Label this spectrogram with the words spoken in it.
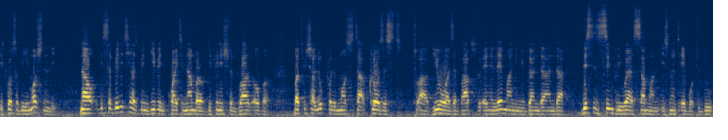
it could also be emotionally. Now, disability has been given quite a number of definitions world over, but we shall look for the most uh, closest to our viewers and perhaps to any layman in Uganda. And uh, this is simply where someone is not able to do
